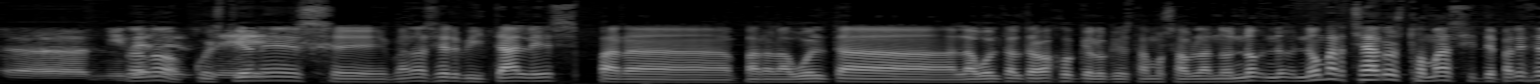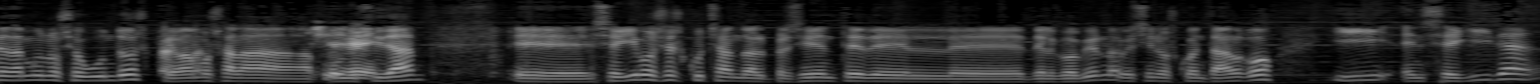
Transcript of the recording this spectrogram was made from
uh, niveles. No, no, cuestiones eh, van a ser vitales para, para la vuelta la vuelta al trabajo que es lo que estamos hablando. No, no, marcharos, Tomás, si te parece, dame unos segundos que vamos a la publicidad. Eh, seguimos escuchando al presidente del, del gobierno a ver si nos cuenta algo y enseguida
